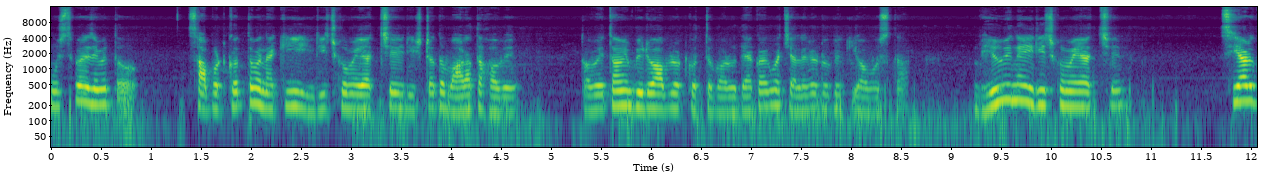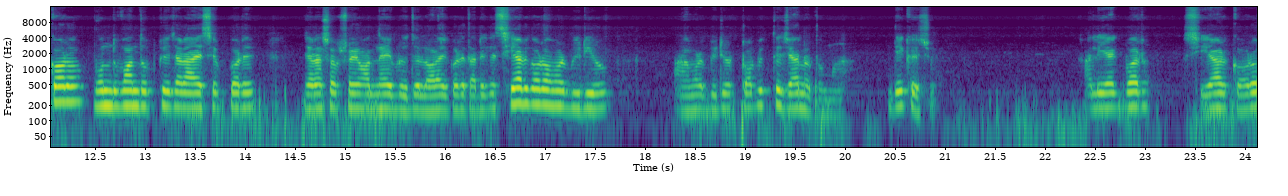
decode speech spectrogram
বুঝতে পেরে যাবে তো সাপোর্ট করতে হবে না, কি? রিচ কমে যাচ্ছে রিচটা তো বাড়াতে হবে। তবে তো আমি ভিডিও আপলোড করতে পারব। দেখো একবার চ্যানেলে ঢুকে কী অবস্থা। ভিউই নেই রিচ কমে যাচ্ছে। শেয়ার করো বন্ধু বান্ধবকে যারা আইএসএফ করে, যারা সবসময় অন্যায়ের বিরুদ্ধে লড়াই করে, তাদেরকে শেয়ার করো আমার ভিডিও আমার ভিডিওর টপিক তো জানো তোমরা, দেখেছ? খালি একবার শেয়ার করো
